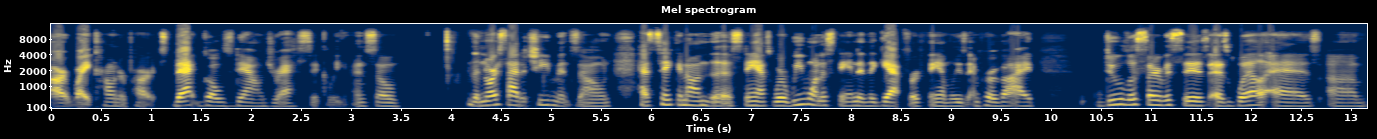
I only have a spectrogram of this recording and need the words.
our white counterparts, that goes down drastically. And so the Northside Achievement Zone has taken on the stance where we want to stand in the gap for families and provide doula services as well as um,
